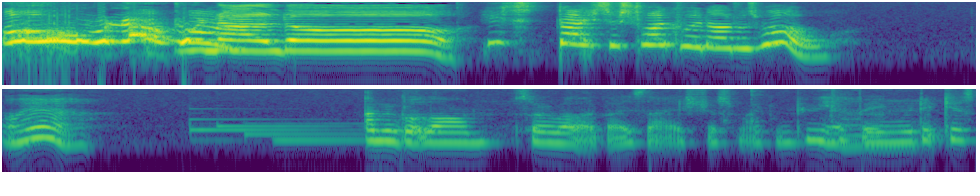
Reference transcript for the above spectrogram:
Oh, Ronaldo! Ronaldo. He's that's a striker Ronaldo as well. Oh yeah. And we got Lam. Sorry about that, guys. That is just my computer Yeah. being ridiculous.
